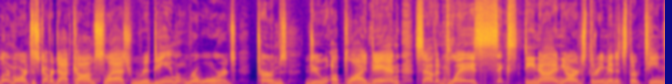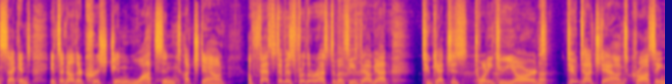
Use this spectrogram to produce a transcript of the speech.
Learn more at discover.com slash redeem rewards. Terms do apply. Dan, seven plays, 69 yards, three minutes, 13 seconds. It's another Christian Watson touchdown. A festivus for the rest of us. He's now got two catches, 22 yards. Two touchdowns crossing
